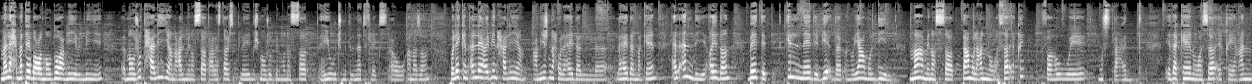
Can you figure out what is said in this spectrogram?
ما لح ما تابعوا الموضوع 100% موجود حاليا على المنصات على ستارز بلاي مش موجود بمنصات هيوج مثل نتفليكس أو امازون ولكن اللاعبين حاليا عم يجنحوا لهيدا لهيدا المكان. الأندية أيضا باتت كل نادي بيقدر إنه يعمل ديل مع منصات تعمل عنه وثائقي فهو مستعد. إذا كان وثائقي عن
